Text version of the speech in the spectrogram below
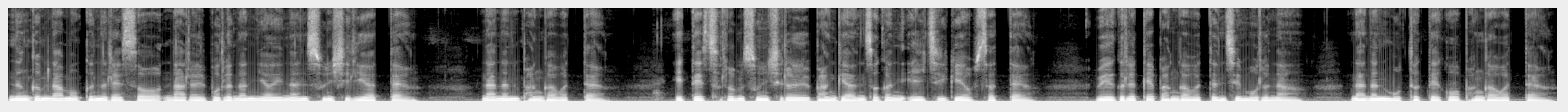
능금나무 그늘에서 나를 부르는 여인은 순실이었다. 나는 반가웠다. 이때처럼 순실을 반겨한 적은 일찍이 없었다. 왜 그렇게 반가웠던지 모르나 나는 무턱대고 반가웠다.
